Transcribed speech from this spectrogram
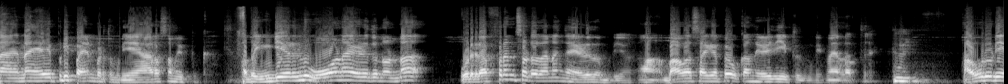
நான் நான் எப்படி பயன்படுத்த முடியும்? என் அரசமைப்புக்கு. அப்ப இங்க இருந்து ஓனா எழுதணும்னா ஒரு ரெஃபரன்ஸோட தானேங்க எழுத முடியும் பாபா சாஹேப்பே உட்காந்து எழுதிட்டு இருக்க முடியுமா எல்லாத்தையும் ம். அவருடைய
